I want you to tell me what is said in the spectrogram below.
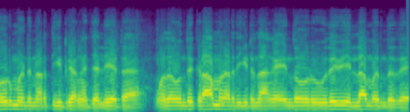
கவர்மெண்ட் நடத்திக்கிட்டு இருக்காங்க ஜல்லியட்டை முதல் வந்து கிராமம் நடத்திக்கிட்டு இருந்தாங்க. எந்த ஒரு உதவியும் இல்லாமல் இருந்தது.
